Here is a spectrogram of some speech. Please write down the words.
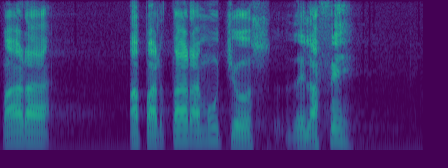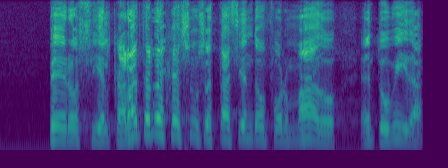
para apartar a muchos de la fe. Pero si el carácter de Jesús está siendo formado en tu vida,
